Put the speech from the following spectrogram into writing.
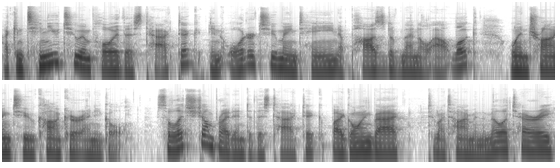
I continue to employ this tactic in order to maintain a positive mental outlook when trying to conquer any goal. So let's jump right into this tactic by going back to my time in the military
